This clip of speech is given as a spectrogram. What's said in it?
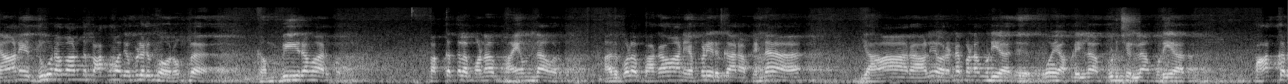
யானையை தூரமாக இருந்து பார்க்கும்போது எப்படி இருக்கும்? ரொம்ப கம்பீரமாக இருக்கும். பக்கத்தில் போனால் பயம்தான் வரும். அதுபோல் பகவான் எப்படி இருக்கார் அப்படின்னா யாராலையும் அவர் என்ன பண்ண முடியாது. போய் அப்படிலாம் பிடிச்சிடலாம் முடியாது. பார்க்குற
